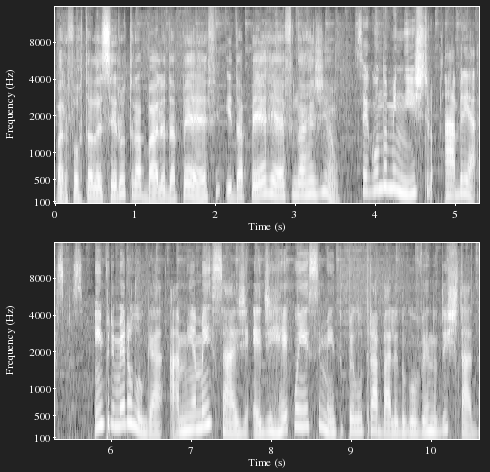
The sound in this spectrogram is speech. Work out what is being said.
para fortalecer o trabalho da PF e da PRF na região. Segundo o ministro, abre aspas. Em primeiro lugar, a minha mensagem é de reconhecimento pelo trabalho do governo do estado,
